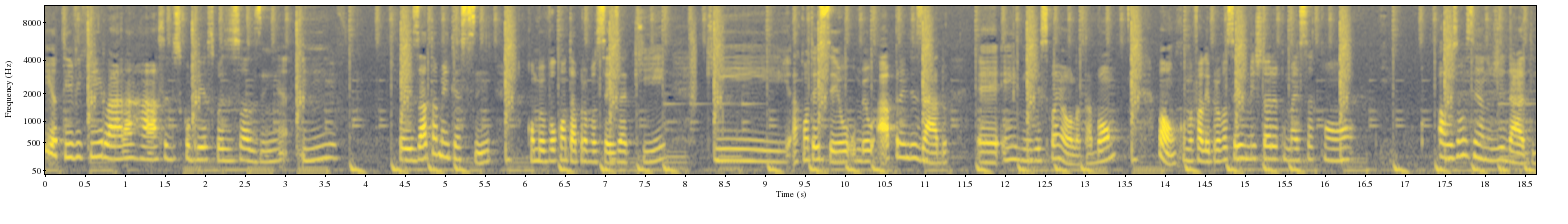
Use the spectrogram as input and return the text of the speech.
E eu tive que ir lá na raça descobrir as coisas sozinha. E foi exatamente assim, como eu vou contar para vocês aqui, que aconteceu o meu aprendizado é, em língua espanhola, tá bom? Bom, como eu falei para vocês, minha história começa com aos 11 anos de idade,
